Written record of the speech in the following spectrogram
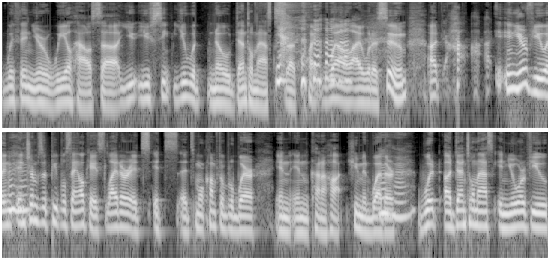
within your wheelhouse. Uh, you you seem you would know dental masks uh, quite well, I would assume. Uh, how, uh, in your view, in, mm-hmm. in terms of people saying, okay, it's lighter, it's it's it's more comfortable to wear in in kind of hot, humid weather. Mm-hmm. Would a dental mask, in your view,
